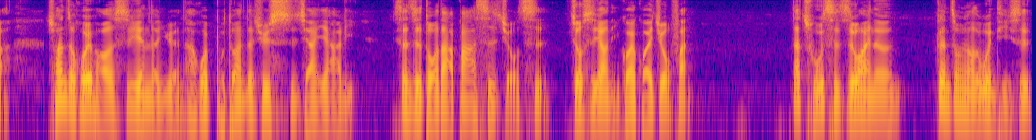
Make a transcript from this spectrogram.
啦。穿着灰袍的实验人员，他会不断的去施加压力，甚至多达八次九次，就是要你乖乖就范。那除此之外呢？更重要的问题是，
